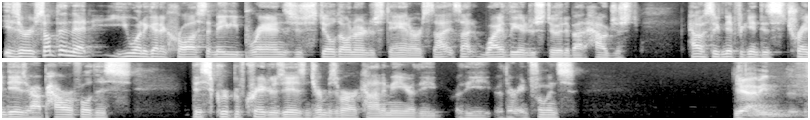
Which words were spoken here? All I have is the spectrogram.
Is there something that you want to get across that maybe brands just still don't understand, or it's not it's not widely understood about how just how significant this trend is, or how powerful this this group of creators is in terms of our economy or the or the or their influence? Yeah, I mean.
